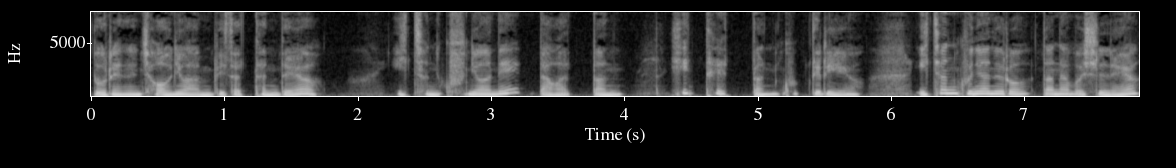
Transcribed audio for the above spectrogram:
노래는 전혀 안 비슷한데요. 2009년에 나왔던 히트했던 곡들이에요. 2009년으로 떠나보실래요?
